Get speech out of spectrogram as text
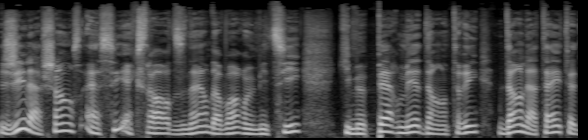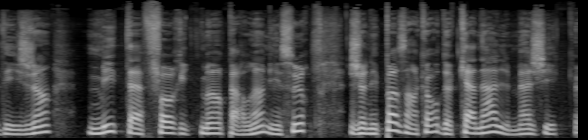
J'ai la chance assez extraordinaire d'avoir un métier qui me permet d'entrer dans la tête des gens métaphoriquement parlant, bien sûr, je n'ai pas encore de canal magique.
